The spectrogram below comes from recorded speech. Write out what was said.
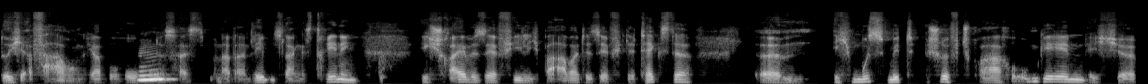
durch Erfahrung ja behoben. Mhm. Das heißt, man hat ein lebenslanges Training ich schreibe sehr viel, ich bearbeite sehr viele Texte. Ähm, ich muss mit Schriftsprache umgehen. Ich äh,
